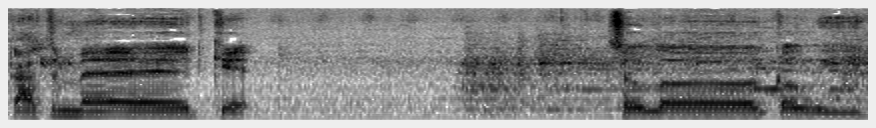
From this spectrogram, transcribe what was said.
Got the med kit. So luckily.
